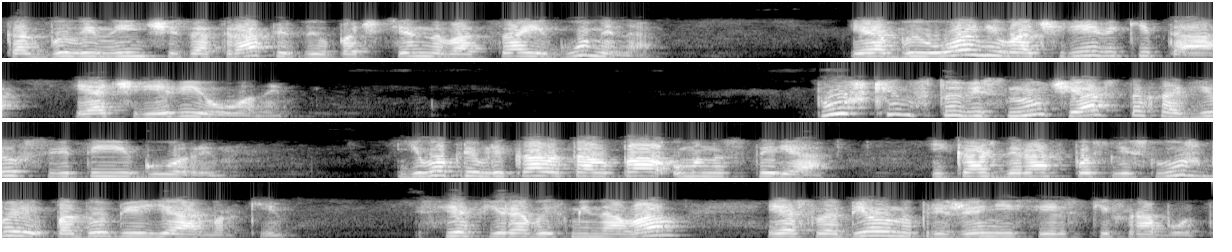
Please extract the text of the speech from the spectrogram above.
как был и нынче за трапезой у почтенного отца игумена, и об Ионе в чреве кита, и о чреве Ионы. Пушкин в ту весну часто ходил в Святые горы. Его привлекала толпа у монастыря, и каждый раз после службы подобие ярмарки. Сев Яровых миновал, и ослабело напряжение сельских работ.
